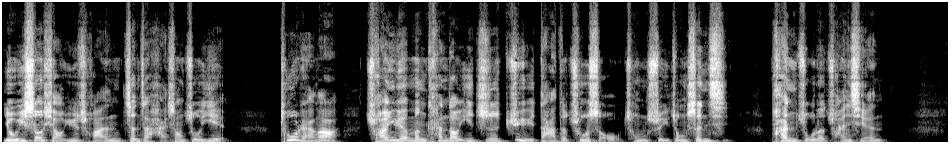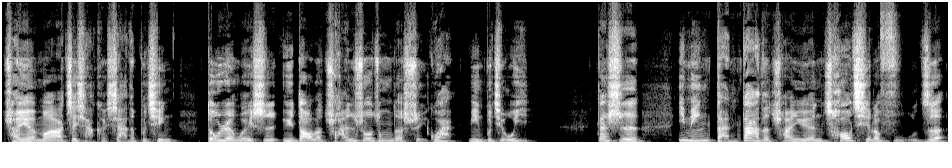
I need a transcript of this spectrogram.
有一艘小渔船正在海上作业。突然啊，船员们看到一只巨大的触手从水中升起，攀住了船舷。船员们啊，这下可吓得不轻，都认为是遇到了传说中的水怪，命不久矣。但是，一名胆大的船员抄起了斧子，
